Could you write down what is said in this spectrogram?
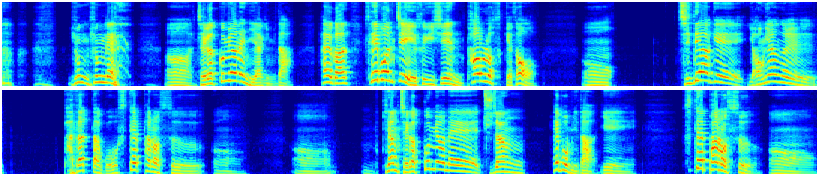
흉, 흉내 어, 제가 꾸며낸 이야기입니다. 하여간 세 번째 예수이신 파울로스께서 어, 지대하게 영향을 받았다고 스테파노스 어, 어, 음, 그냥 제가 꾸며내 주장해 봅니다. 예. 스테파노스 어,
